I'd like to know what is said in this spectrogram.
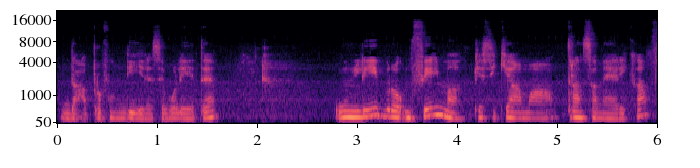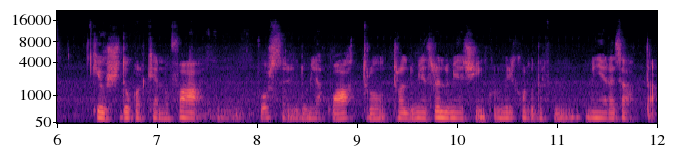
da approfondire se volete un libro, un film che si chiama Transamerica, che è uscito qualche anno fa, forse nel 2004, tra il 2003 e il 2005, non mi ricordo per maniera esatta,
